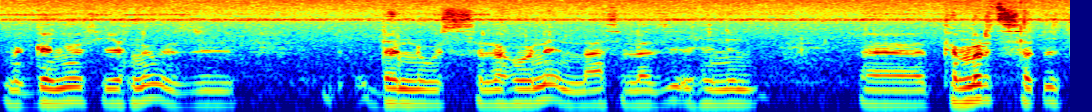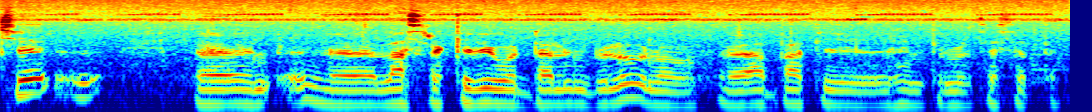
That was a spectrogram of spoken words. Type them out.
የሚገኙት የት ነው? እዚህ ደን ውስጥ ስለሆነ እና ስለዚህ ይህንን ትምህርት ሰጥቼ ላስረክብ ይወዳሉኝ ብሎ ነው አባቴ ይህን ትምህርት የሰጠኝ።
